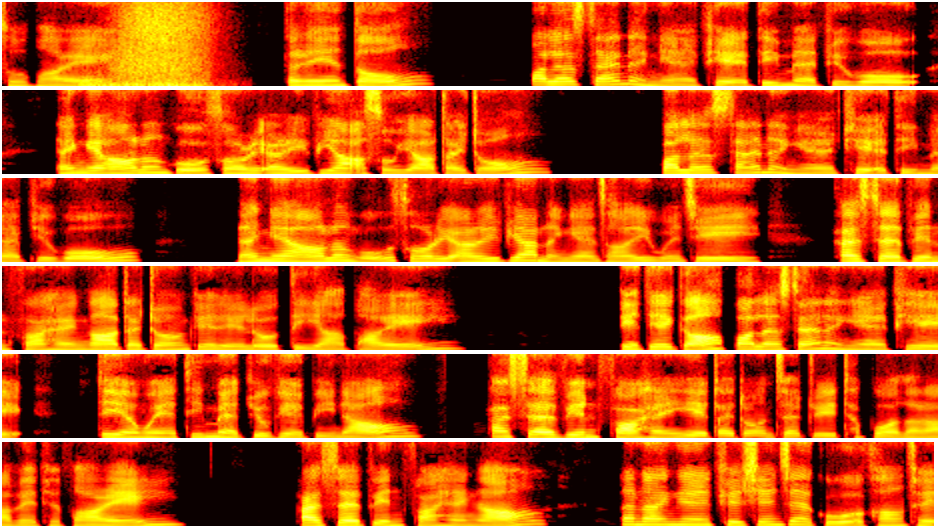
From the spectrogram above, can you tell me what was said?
ဆိုပါတယ်။ သတင်းသုံးပါလက်စတိုင်းနိုင်ငံအဖြစ်အတိအမှတ်ပြုဖို့နိုင်ငံအားလုံးကို Saudi Arabia အစိုးရတိုက်တွန်းပါလက်စတိုင်းနိုင်ငံအဖြစ်အတိအမှတ်ပြုဖို့နိုင်ငံအားလုံးကို Saudi Arabia နိုင်ငံသားရေးဝန်ကြီး Hassan bin Farhan ကတိုက်တွန်းခဲ့တယ်လို့သိရပါတယ်။ပြည်ထောင်ကပါလက်စတိုင်းနိုင်ငံအဖြစ်တရားဝင်အတိအမှတ်ပြုခဲ့ပြီးနောက် Hassan bin Farhan ရဲ့တိုက်တွန်းချက်တွေထပ်ပေါ်လာတာပဲဖြစ်ပါတယ်။ Hassan bin Farhan ကနိုင်ငံဖြစ်ရှင်းချက်ကိုအကောင့်ထဲ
